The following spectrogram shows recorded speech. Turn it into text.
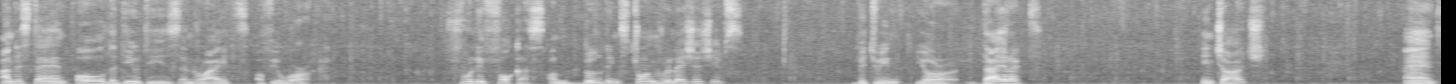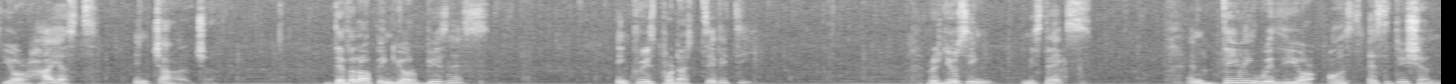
Understand all the duties and rights of your work. Fully focus on building strong relationships between your direct in charge and your highest in charge. Developing your business, increase productivity, reducing mistakes, and dealing with your own institution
